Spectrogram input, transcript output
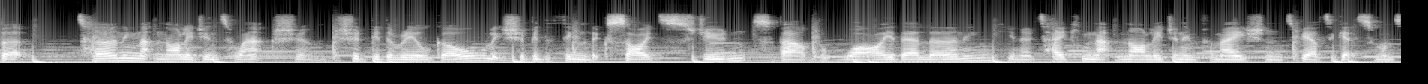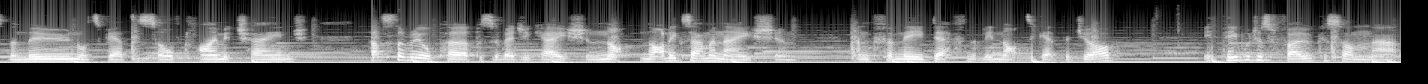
But turning that knowledge into action should be the real goal. It should be the thing that excites students about the why they're learning. You know, taking that knowledge and information to be able to get someone to the moon or to be able to solve climate change. That's the real purpose of education, not, not examination, and for me, definitely not to get the job. If people just focus on that,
